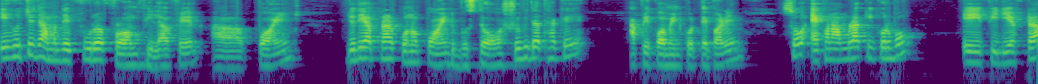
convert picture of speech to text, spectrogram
এ হচ্ছে যে আমাদের পুরো ফর্ম ফিল আপের পয়েন্ট যদি আপনার কোনো পয়েন্ট বুঝতে অসুবিধা থাকে, আপনি কমেন্ট করতে পারেন। সো এখন আমরা কি করব? এই পিডিএফটা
